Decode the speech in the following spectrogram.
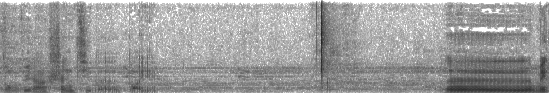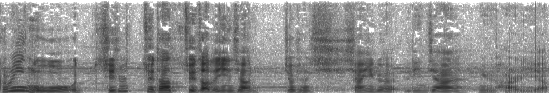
Stone 非常神奇的导演。呃 m e g r e e n 我其实对她最早的印象就像像一个邻家女孩一样，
